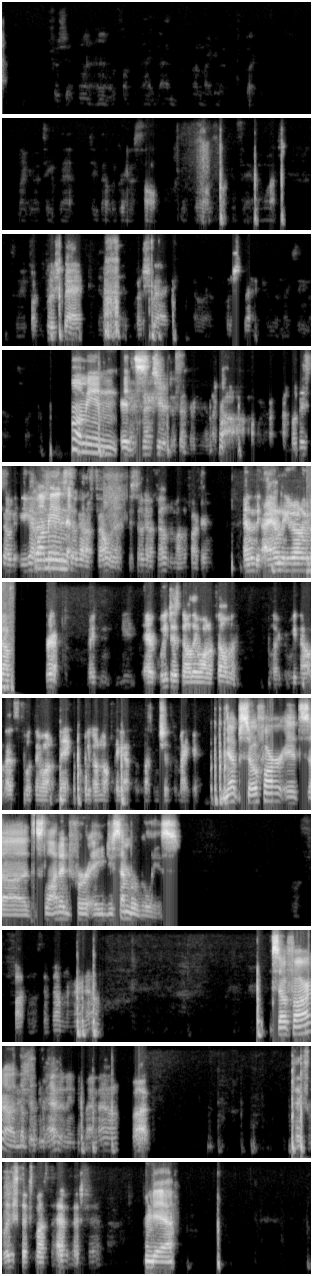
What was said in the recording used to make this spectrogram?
Push back, push back, push back, and then next thing you know, Well, I mean, it's next year December. You're like, oh, but they still you gotta. Well, I they mean- still gotta film it. They still gotta film the motherfucker, and and you don't even know script. Like, we just know they want to film it. Like we know that's what they want to make, but we don't know if they got the fucking shit to make it. Yep, so far it's uh slotted for a December release. Fucking, filming right now. So far, uh, the should be editing it by now, but it takes at least six months to edit that shit. yeah.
